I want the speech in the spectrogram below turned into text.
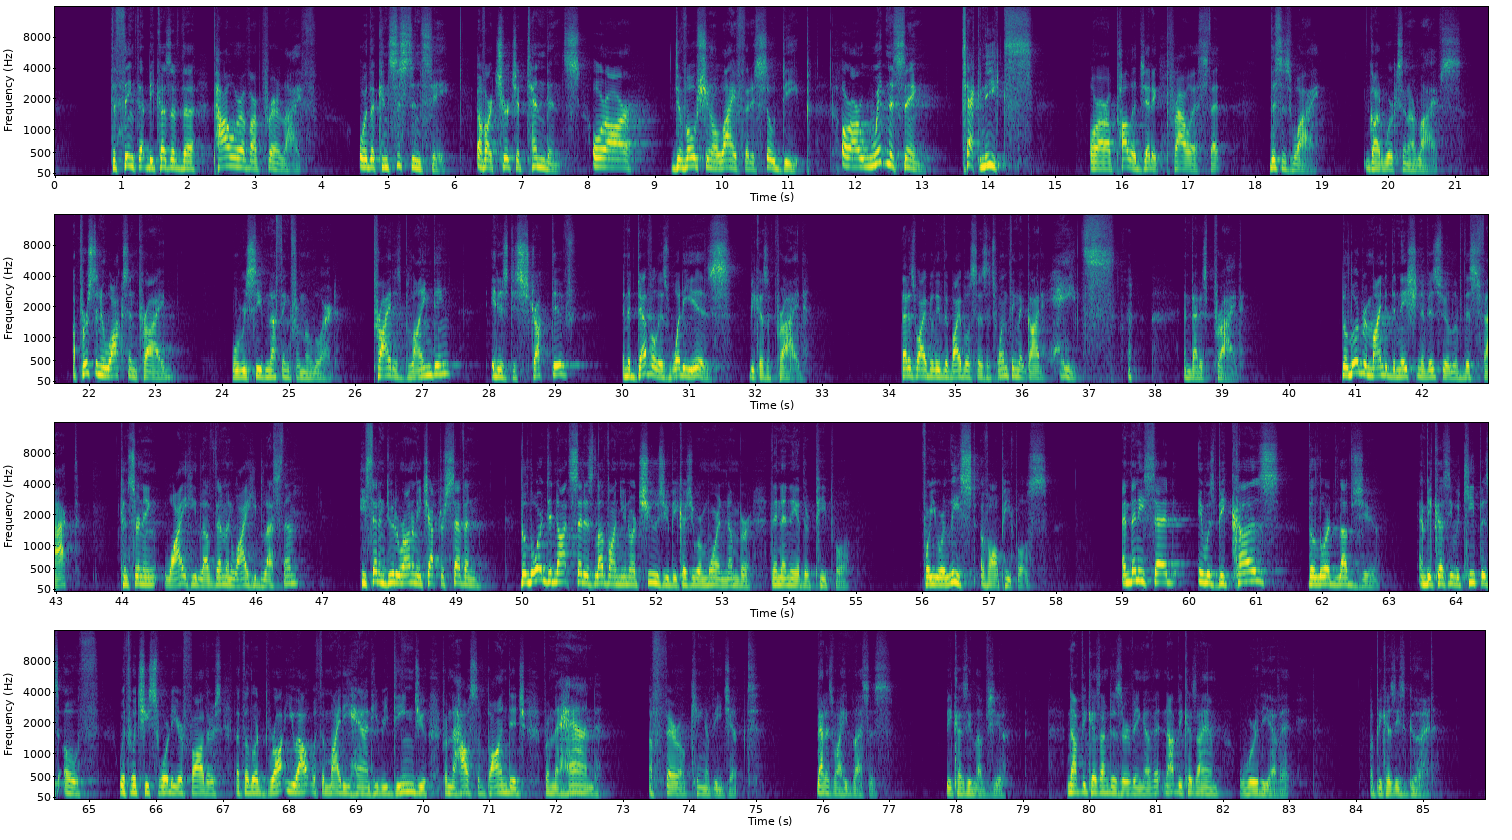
to think that because of the power of our prayer life or the consistency of our church attendance or our devotional life that is so deep or our witnessing techniques or our apologetic prowess that this is why God works in our lives. A person who walks in pride will receive nothing from the Lord. Pride is blinding, it is destructive, and the devil is what he is because of pride. That is why I believe the Bible says it's one thing that God hates, and that is pride. The Lord reminded the nation of Israel of this fact concerning why he loved them and why he blessed them. He said in Deuteronomy chapter 7, the Lord did not set his love on you nor choose you because you were more in number than any other people, for you were least of all peoples. And then he said, It was because the Lord loves you and because he would keep his oath with which he swore to your fathers, that the Lord brought you out with a mighty hand. He redeemed you from the house of bondage, from the hand of Pharaoh, king of Egypt. That is why he blesses, because he loves you. Not because I'm deserving of it, not because I am worthy of it, but because he's good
